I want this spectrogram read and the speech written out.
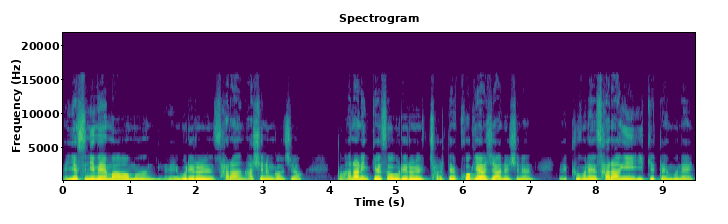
예수님의 마음은 우리를 사랑하시는 거죠. 또 하나님께서 우리를 절대 포기하지 않으시는 그분의 사랑이 있기 때문에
